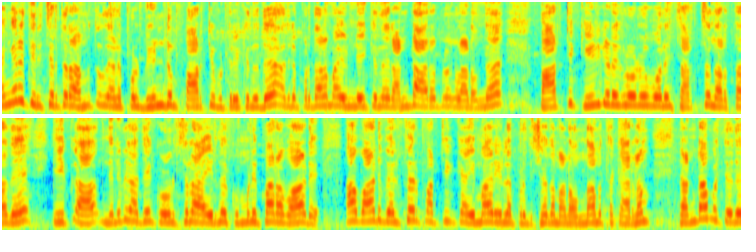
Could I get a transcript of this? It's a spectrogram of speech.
അങ്ങനെ തിരിച്ചെടുത്ത റഹമത്തുള്ളയാണ് ഇപ്പോൾ വീണ്ടും പാർട്ടി വിട്ടിരിക്കുന്നത്. അതിന് പ്രധാനമായി ഉന്നയിക്കുന്ന രണ്ട് ആരോപണങ്ങളാണ്. ഒന്ന് പാർട്ടി കീഴ്ഘടകളോട് പോലും ചർച്ച നടത്താതെ ഈ നിലവിൽ അദ്ദേഹം കൗൺസിലായിരുന്ന കുമ്മണിപ്പാറ വാർഡ് ആ വാർഡ് വെൽഫെയർ പാർട്ടിക്ക് കൈമാറിയുള്ള പ്രതിഷേധമാണ് ഒന്നാമത്തെ കാരണം. രണ്ടാമത്തേത്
